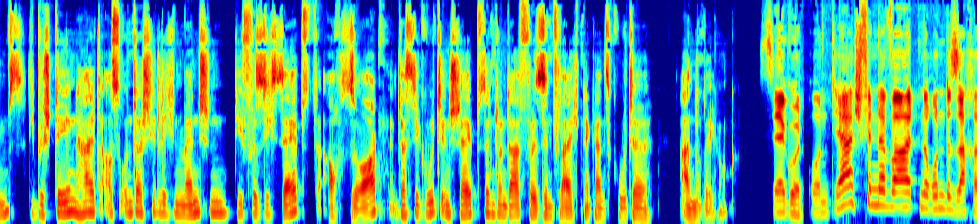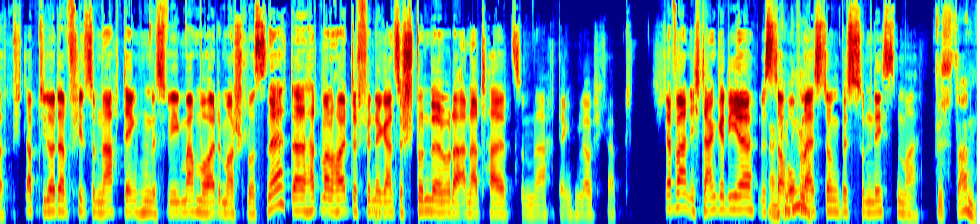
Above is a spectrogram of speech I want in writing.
Teams, die bestehen halt aus unterschiedlichen Menschen, die für sich selbst auch sorgen, dass sie gut in Shape sind und dafür sind vielleicht eine ganz gute Anregung. Sehr gut. Und ja, ich finde, war halt eine runde Sache. Ich glaube, die Leute haben viel zum Nachdenken, deswegen machen wir heute mal Schluss, ne? Da hat man heute für eine ganze Stunde oder anderthalb zum Nachdenken, glaube ich, gehabt. Stefan, ich danke dir. Mr. Danke Hochleistung. Dir. Bis zum nächsten Mal. Bis dann.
